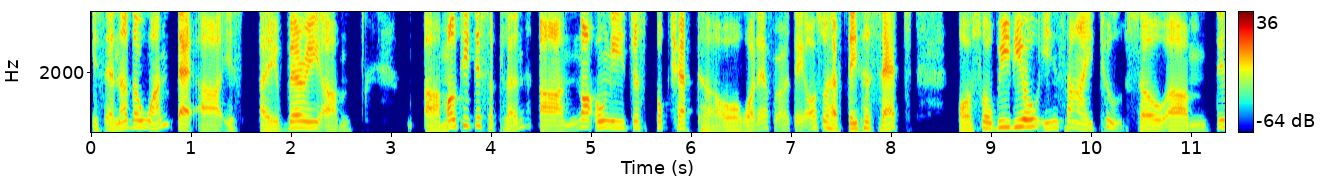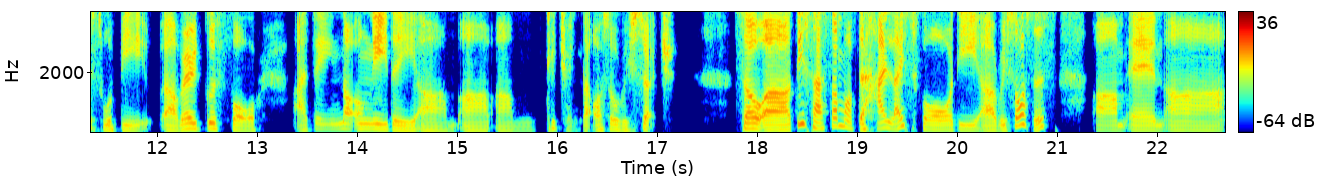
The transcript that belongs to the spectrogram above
is another one that uh, is a very um, uh, multidiscipline, uh, not only just book chapter or whatever, they also have data set, also video inside too. So um, this would be uh, very good for, I think, not only the um, uh, um, teaching, but also research. So uh, these are some of the highlights for the uh, resources. Um, and uh,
